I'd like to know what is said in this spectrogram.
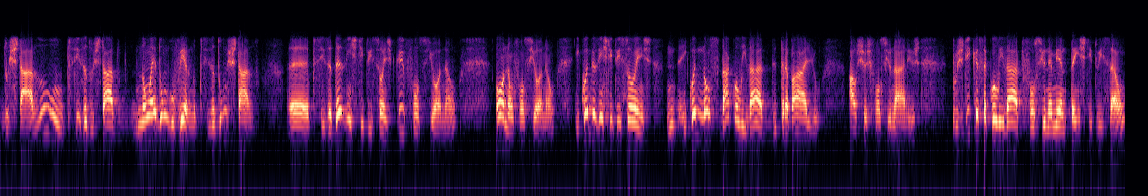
do Estado, precisa do Estado, não é de um governo, precisa de um Estado, uh, precisa das instituições que funcionam ou não funcionam, e quando as instituições, e quando não se dá qualidade de trabalho aos seus funcionários, prejudica-se a qualidade de funcionamento da instituição,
